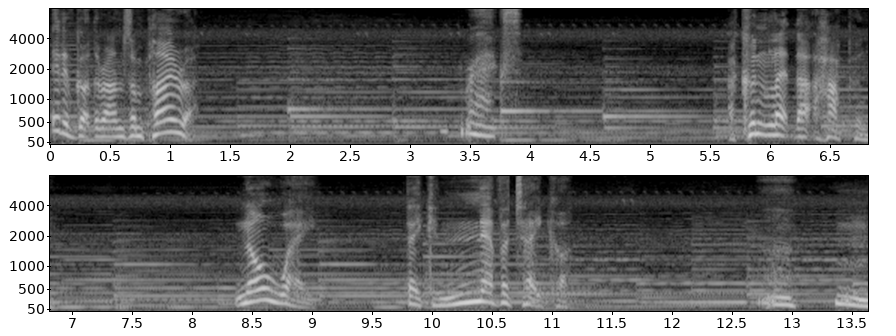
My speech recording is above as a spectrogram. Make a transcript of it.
they'd have got their hands on Pyra. Rex, I couldn't let that happen. No way. They can never take her. Uh, hmm.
